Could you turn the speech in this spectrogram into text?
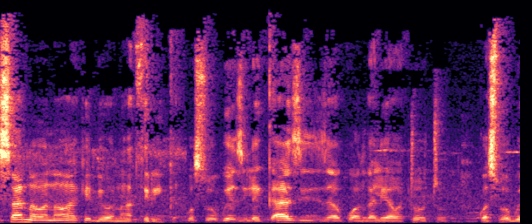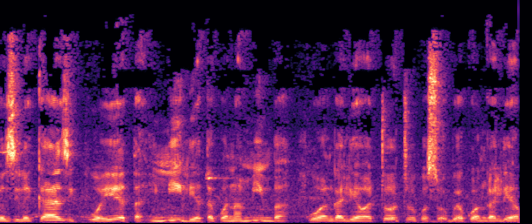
sana wanawake ndio wanaathirika kwa sababu ya zile kazi za kuangalia watoto, kwa sababu ya zile kazi kuwa yeye atahimili, atakuwa na mimba, kuangalia watoto, kwa sababu ya kuangalia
